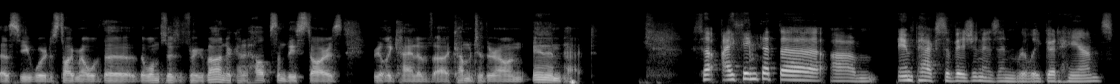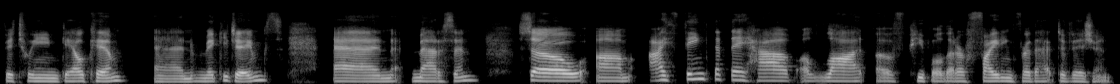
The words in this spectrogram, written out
as you were just talking about with the the women's division ring of honor kind of help some of these stars really kind of uh, come into their own in impact? So i think that the um impact's division is in really good hands between gail kim and Mickie James and Madison. So um, I think that they have a lot of people that are fighting for that division.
